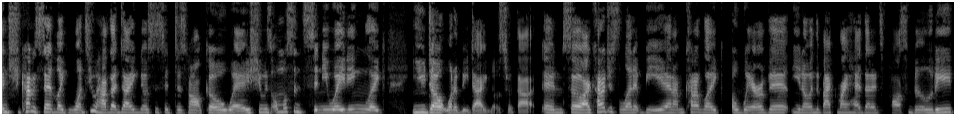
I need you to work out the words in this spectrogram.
and she kind of said like once you have that diagnosis it does not go away. She was almost insinuating like you don't want to be diagnosed with that. And so i kind of just let it be and i'm kind of like aware of it you know in the back of my head that it's a possibility.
